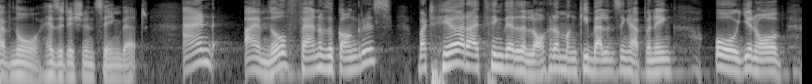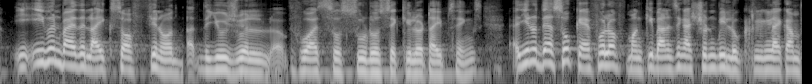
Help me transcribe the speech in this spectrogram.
have no hesitation in saying that. And I am no fan of the Congress, but here I think there is a lot of monkey balancing happening. Oh, you know, even by the likes of, you know, uh, the usual uh, who are so pseudo secular type things. Uh, You know, they're so careful of monkey balancing. I shouldn't be looking like I'm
